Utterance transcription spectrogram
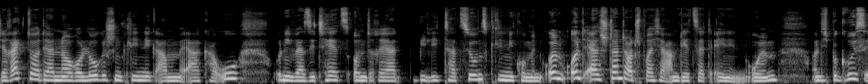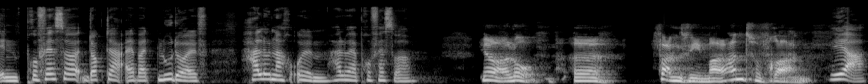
Direktor der Neurologischen Klinik am RKU, Universitäts- und Rehabilitationsklinikum in Ulm und er ist Standortsprecher am DZN in Ulm. Und ich begrüße ihn, Professor Dr. Albert Ludolf. Hallo nach Ulm. Hallo, Herr Professor. Ja, hallo. Äh, fangen Sie mal an zu fragen. Ja.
